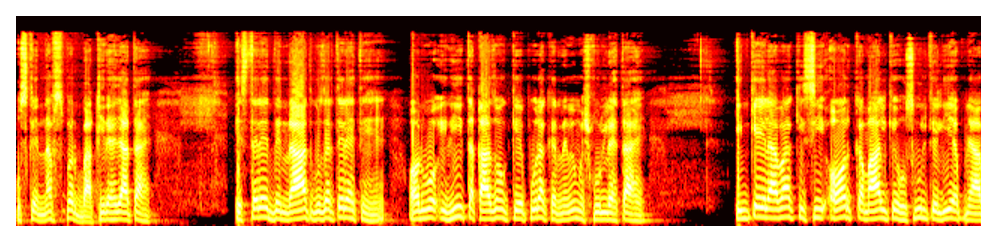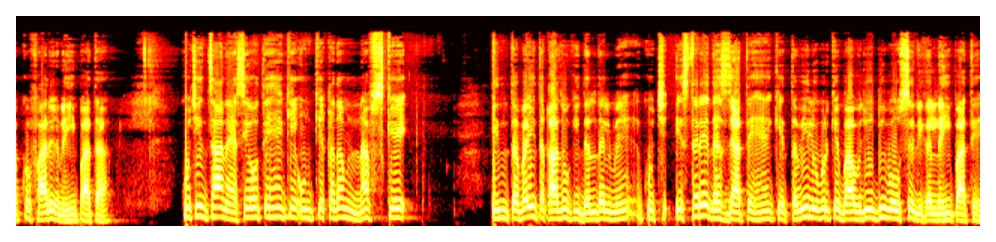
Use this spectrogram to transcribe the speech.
اس کے نفس پر باقی رہ جاتا ہے۔ اس طرح دن رات گزرتے رہتے ہیں اور وہ انہی تقاضوں کے پورا کرنے میں مشغول رہتا ہے۔ ان کے علاوہ کسی اور کمال کے حصول کے لیے اپنے آپ کو فارغ نہیں پاتا۔ کچھ انسان ایسے ہوتے ہیں کہ ان کے قدم نفس کے ان طبعی تقاضوں کی دلدل میں کچھ اس طرح دھس جاتے ہیں کہ طویل عمر کے باوجود بھی وہ اس سے نکل نہیں پاتے۔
